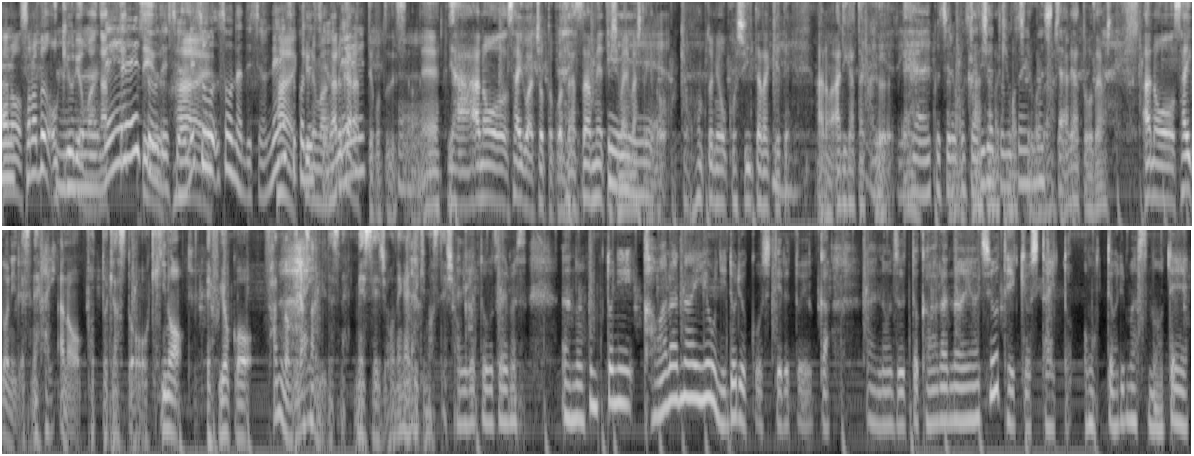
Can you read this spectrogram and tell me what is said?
はい。あのその分お給料も上がってっていう。そうですよね、はい。そうそうなんですよね、はい、そこですよね。給料も上がるからってことですよね。い、やーあの最後はちょっとこう雑談めいてしまいましたけど、ええ。今日本当にお越しいただけて、あのありがたく、えーこちらこそありがとうございました。ありがとうございました。あの最後にですね、はい。あのポッドキャストをお聞きの F 横ファンの皆さんにですね、メッセージをお願いできますでしょうか。ありがとうございます。あの本当に変わらないように努力をしているというか、あのずっと変わらない味を提供したいと思っておりますので、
